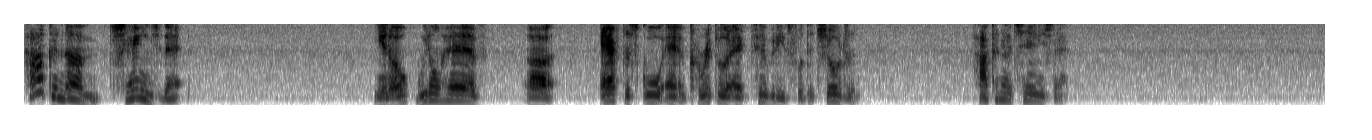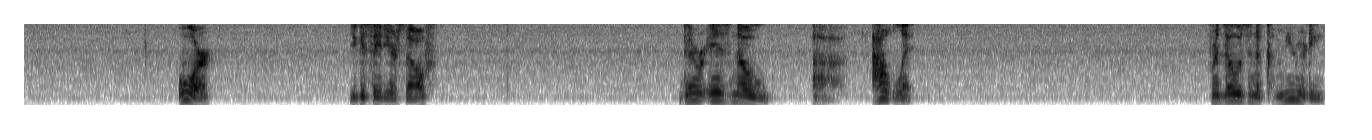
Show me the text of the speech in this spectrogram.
How can I change that? You know, we don't have uh, after school and curricular activities for the children. How can I change that? Or you can say to yourself, there is no uh, outlet for those in the community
